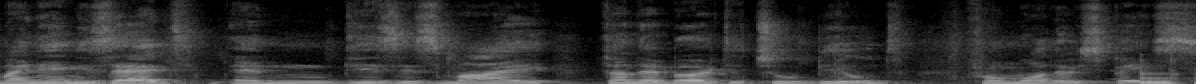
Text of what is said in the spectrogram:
my name is Ed and this is my Thunderbird 2 build from Model Space.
